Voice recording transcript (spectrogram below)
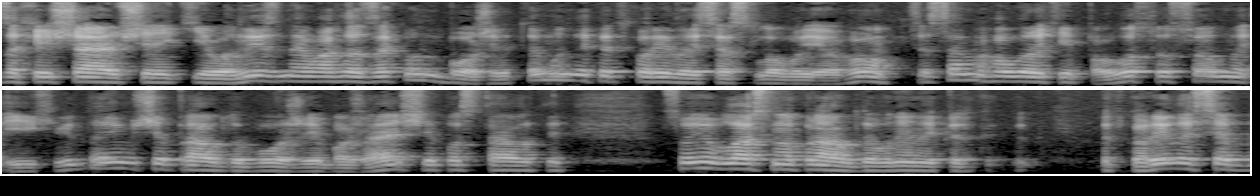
захищаючи, які вони зневагли закон Божий, тому не підкорилися слову Його. Це саме говорить і Павло стосовно їх, віддаючи правду Божу і бажаючи поставити свою власну правду, вони не під- підкорилися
